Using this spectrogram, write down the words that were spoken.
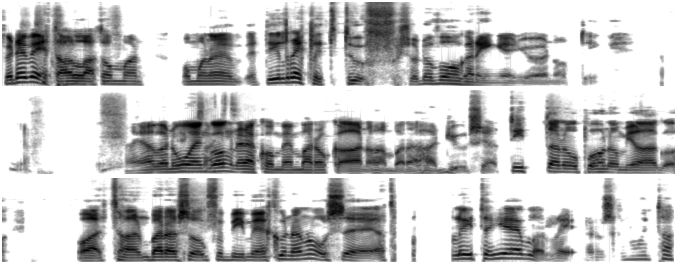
för det vet alla att om man om man är tillräckligt tuff så då vågar ingen göra någonting. Ja. Ja, jag var nog Exakt. en gång när det kom en marockan och han bara hade ljud så jag tittade nog på honom jag och, och att han bara såg förbi men jag kunde nog se att lite jävla rädd. Han skulle nog inte ha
